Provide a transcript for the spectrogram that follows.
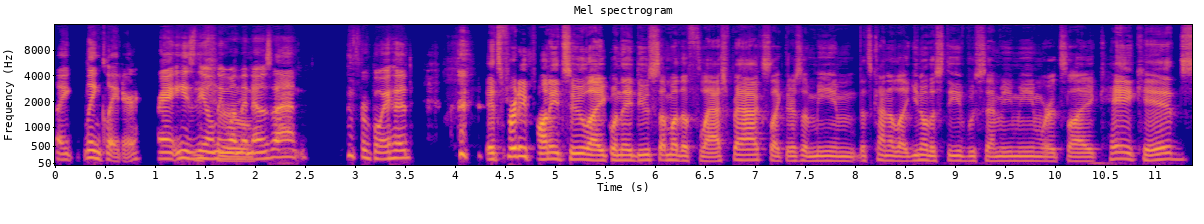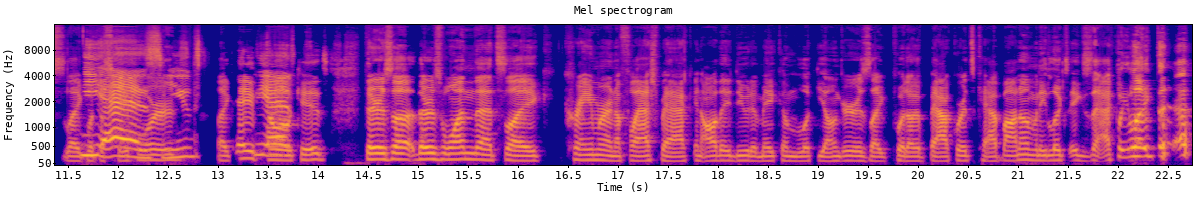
Like Linklater, right? He's the only one that knows that for Boyhood. It's pretty funny too, like when they do some of the flashbacks. Like, there's a meme that's kind of like you know the Steve Buscemi meme where it's like, "Hey kids," like with yes, the skateboard, like, "Hey fellow kids." There's a there's one that's like Kramer in a flashback, and all they do to make him look younger is like put a backwards cap on him, and he looks exactly like that.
